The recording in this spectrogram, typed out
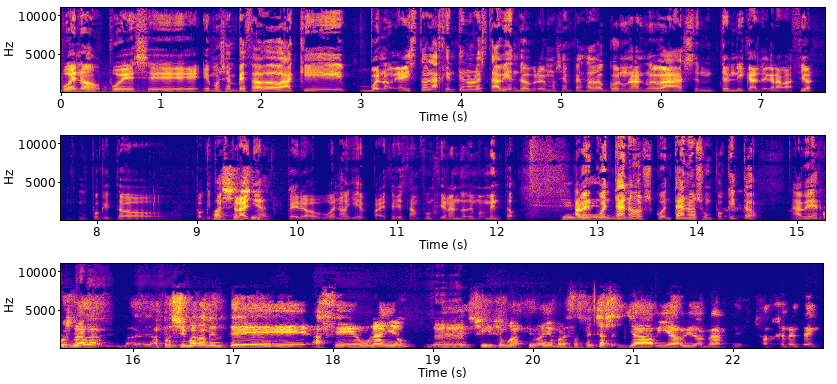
Bueno, pues eh, hemos empezado aquí. Bueno, esto la gente no lo está viendo, pero hemos empezado con unas nuevas técnicas de grabación. Un poquito, un poquito ah, extrañas, pero bueno, oye, parece que están funcionando de momento. A ver, cuéntanos, cuéntanos un poquito. A ver. Pues nada, aproximadamente hace un año, eh, sí, somos hace un año por estas fechas, ya había oído hablar de ChatGPT,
